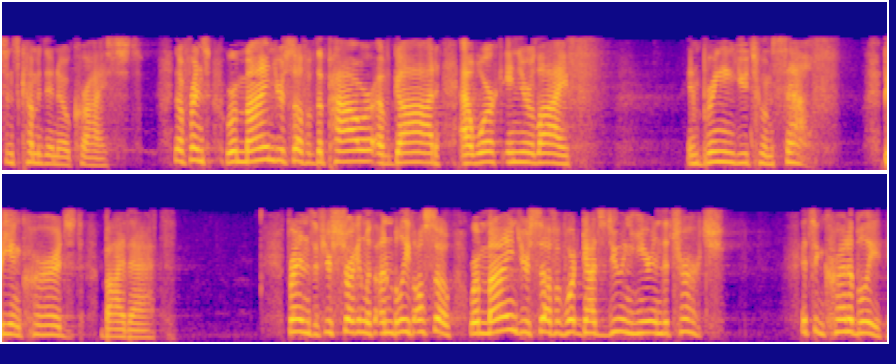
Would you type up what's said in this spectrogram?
since coming to know Christ. Now, friends, remind yourself of the power of God at work in your life in bringing you to Himself. Be encouraged by that. Friends, if you're struggling with unbelief, also remind yourself of what God's doing here in the church. It's incredibly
